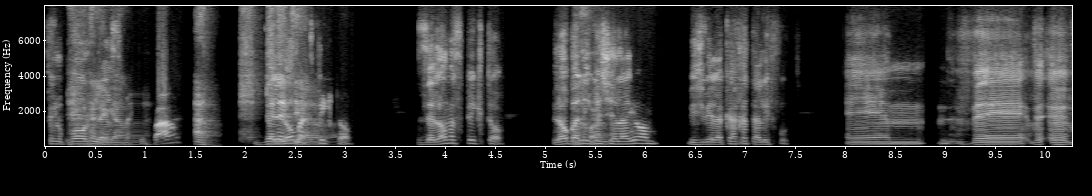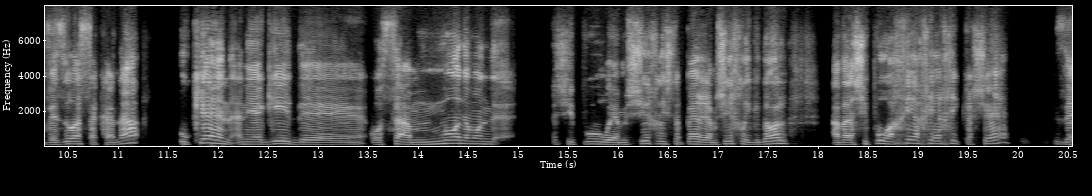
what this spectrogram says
אפילו פול פירס משופר, אה, זה לא מספיק טוב. זה לא מספיק טוב. לא בליגה נכון. של היום, בשביל לקחת אליפות. אמ, וזו הסכנה. הוא כן, אני אגיד, אה, עושה המון המון שיפור, הוא ימשיך להשתפר, ימשיך לגדול, אבל השיפור הכי הכי הכי קשה זה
